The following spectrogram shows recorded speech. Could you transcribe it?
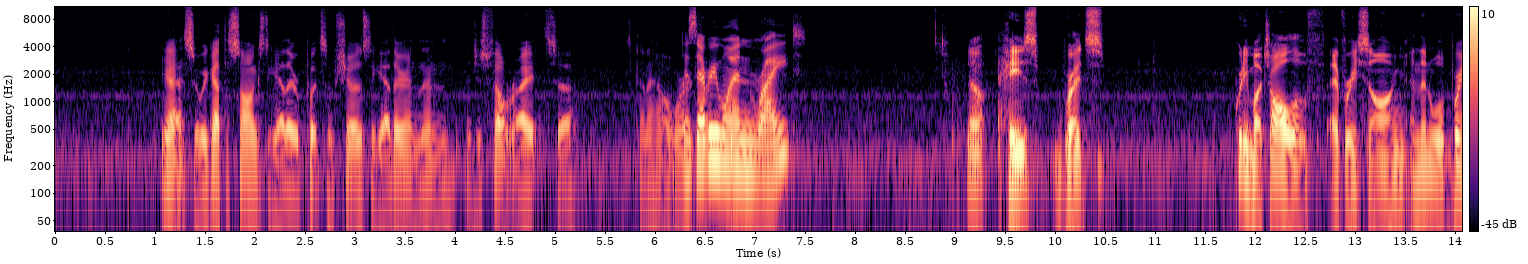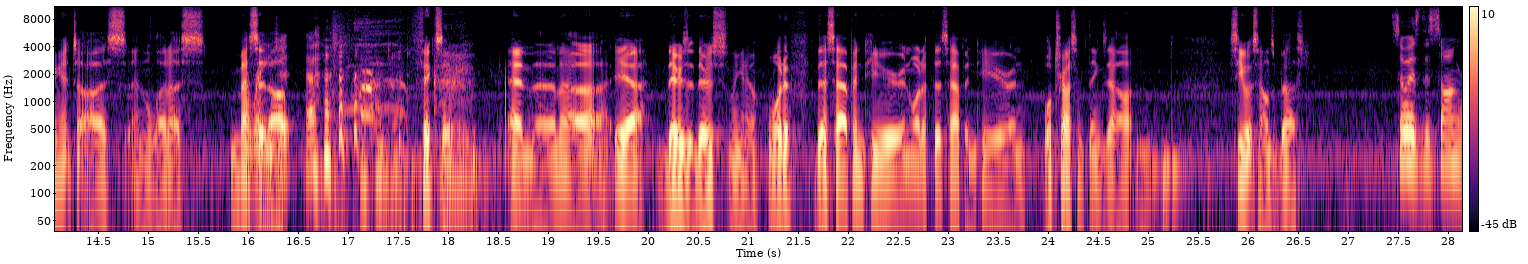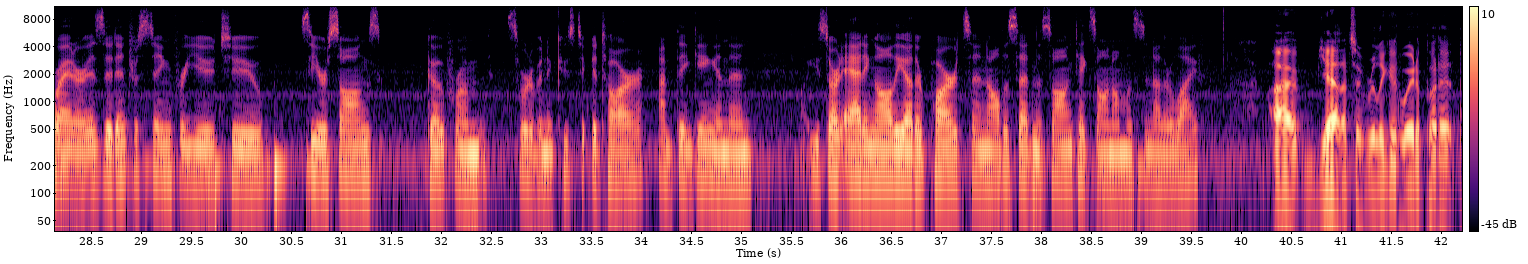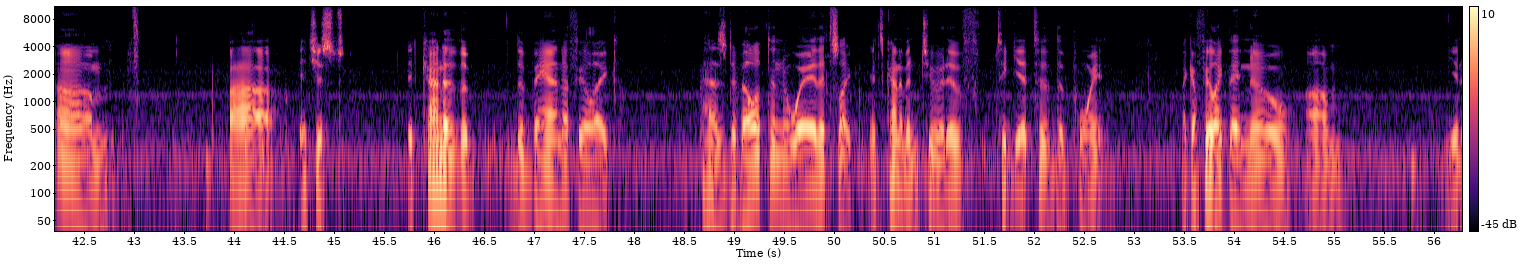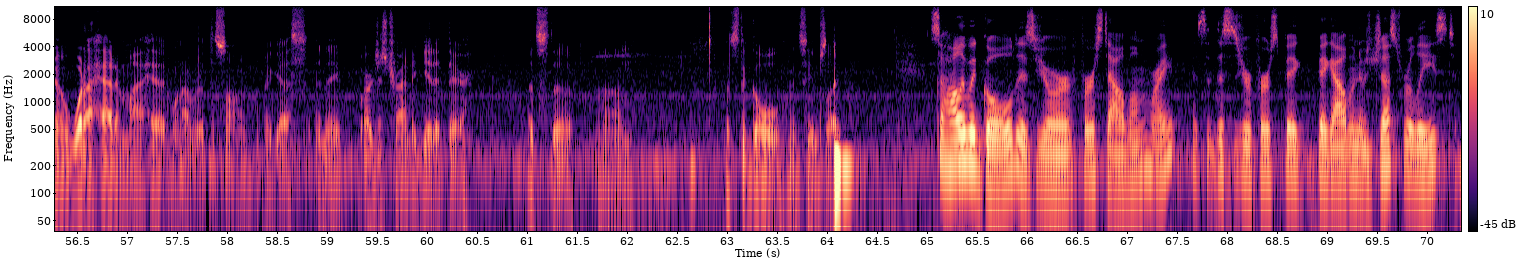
yeah, so we got the songs together, put some shows together, and then it just felt right. So it's kind of how it worked. Does everyone write? No, Hayes writes pretty much all of every song, and then we'll bring it to us and let us mess it up. It? Fix it. And then, uh, yeah, there's, there's, you know, what if this happened here, and what if this happened here, and we'll try some things out and see what sounds best. so as the songwriter, is it interesting for you to see your songs go from sort of an acoustic guitar, I'm thinking, and then you start adding all the other parts, and all of a sudden the song takes on almost another life? Uh, yeah, that's a really good way to put it. Um, uh, it just, it kind of the the band I feel like has developed in a way that's like it's kind of intuitive to get to the point. Like I feel like they know, um, you know, what I had in my head when I wrote the song, I guess, and they are just trying to get it there. That's the um, that's the goal. It seems like. So Hollywood Gold is your first album, right? Is this is your first big big album. It was just released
